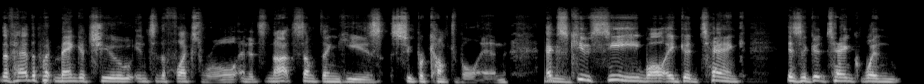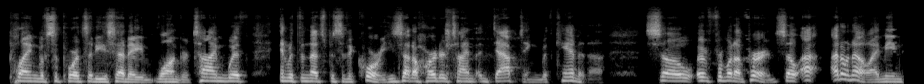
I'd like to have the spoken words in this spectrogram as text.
they've had to put Mangachu into the flex role, and it's not something he's super comfortable in. Hmm. XQC, while a good tank, is a good tank when playing with supports that he's had a longer time with and within that specific core. He's had a harder time adapting with Canada. So, uh, from what I've heard, so I, I don't know. I mean,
